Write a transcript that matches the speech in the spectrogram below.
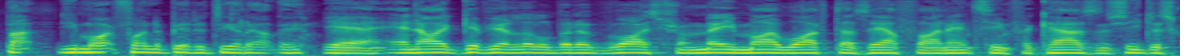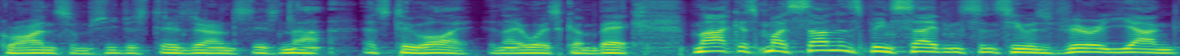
but you might find a better deal out there. Yeah, and I'd give you a little bit of advice from me. My wife does our financing for cars and she just grinds them. She just turns around and says, nah, it's too high. And they always come back. Marcus, my son has been saving since he was very young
